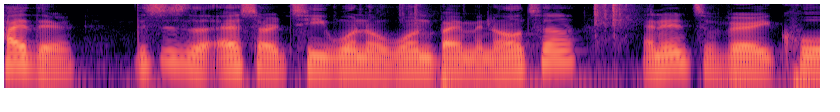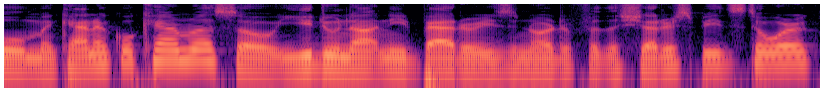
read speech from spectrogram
Hi there, this is the SRT 101 by Minolta, and it's a very cool mechanical camera, so you do not need batteries in order for the shutter speeds to work.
